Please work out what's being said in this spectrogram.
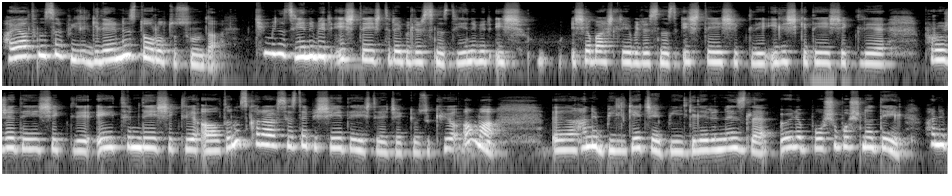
hayatınızı bilgileriniz doğrultusunda kiminiz yeni bir iş değiştirebilirsiniz. Yeni bir iş işe başlayabilirsiniz. İş değişikliği, ilişki değişikliği, proje değişikliği, eğitim değişikliği aldığınız karar sizde bir şeyi değiştirecek gözüküyor ama e, hani bilgece bilgilerinizle öyle boşu boşuna değil. Hani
